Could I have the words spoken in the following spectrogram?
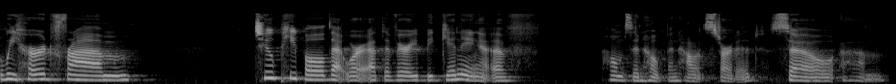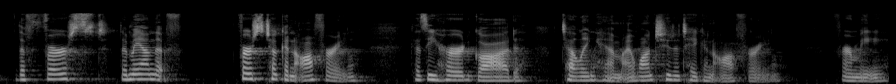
we heard from two people that were at the very beginning of Homes and Hope and how it started. So, um, the first, the man that f- first took an offering because he heard God telling him, I want you to take an offering for me.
